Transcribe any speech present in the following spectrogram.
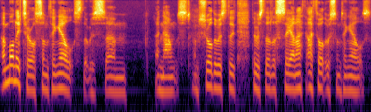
a monitor or something else that was um announced? I'm sure there was the there was the LaCie, and I I thought there was something else.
